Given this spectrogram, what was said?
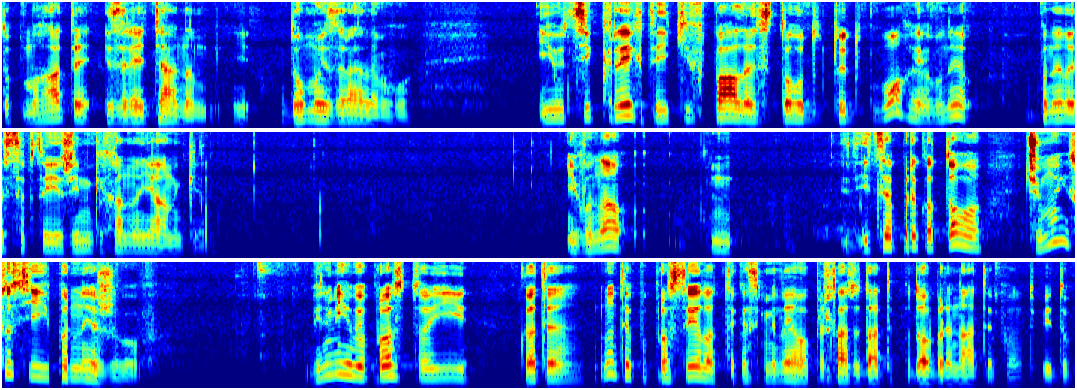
допомагати ізраїльтянам, дому Ізраїлевого. І оці крихти, які впали з того до допомоги, вони опинилися в цієї жінки ханаянки. І вона. І це приклад того, чому Ісус її принижував. Він міг би просто її сказати, ну, ти попросила, така смілива, прийшла туди, типу, добре, на, типу, тобі доп.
